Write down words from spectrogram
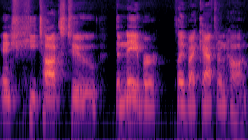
And he talks to the neighbor played by Kathryn Hahn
